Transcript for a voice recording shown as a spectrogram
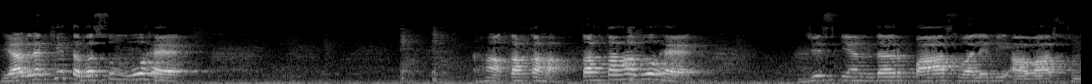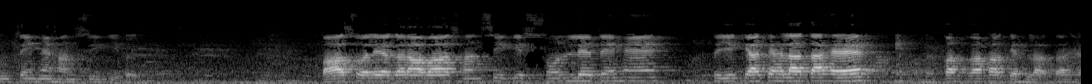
یاد رکھیے، تبسم وہ ہے ہاں کہا کہا وہ ہے جس کے اندر پاس والے بھی آواز سنتے ہیں ہنسی کی بھائی پاس والے اگر آواز ہنسی کی سن لیتے ہیں تو یہ کیا کہلاتا ہے؟ کہا کہلاتا ہے۔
